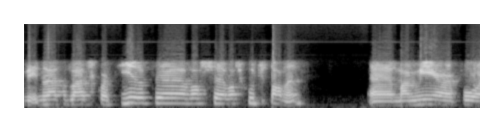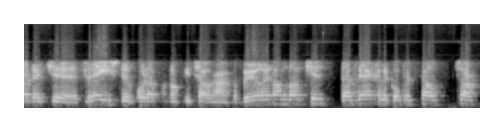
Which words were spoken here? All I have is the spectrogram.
inderdaad, het laatste kwartier dat, was, was goed spannend. maar meer voordat je vreesde voordat er nog iets zou gaan gebeuren, dan dat je daadwerkelijk op het veld zag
